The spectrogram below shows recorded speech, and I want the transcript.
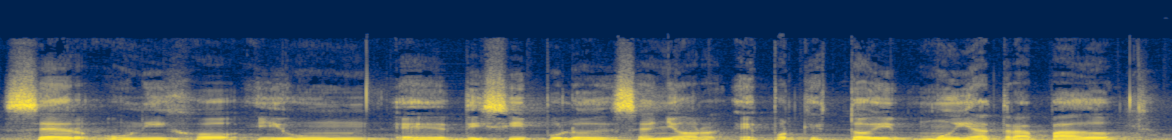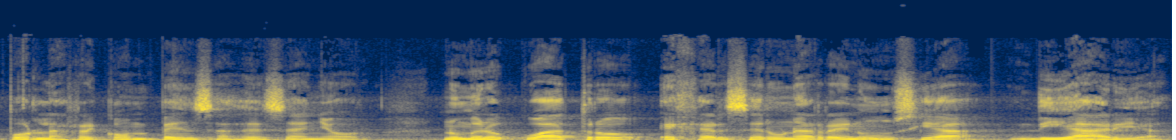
ser un hijo y un eh, discípulo del Señor es porque estoy muy atrapado por las recompensas del Señor. Número cuatro, ejercer una renuncia diaria.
